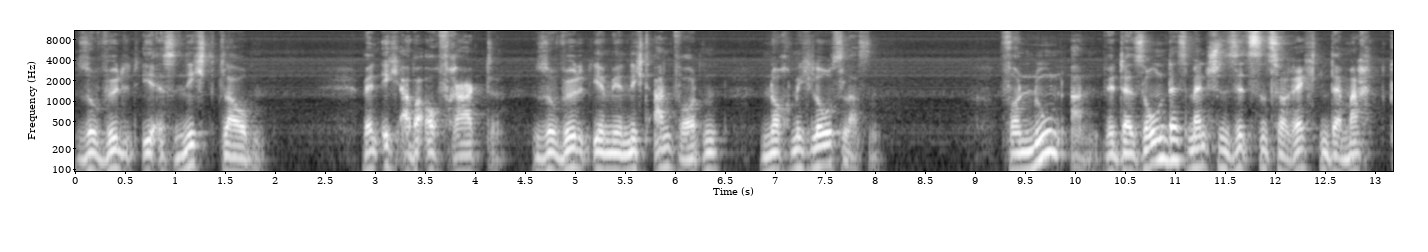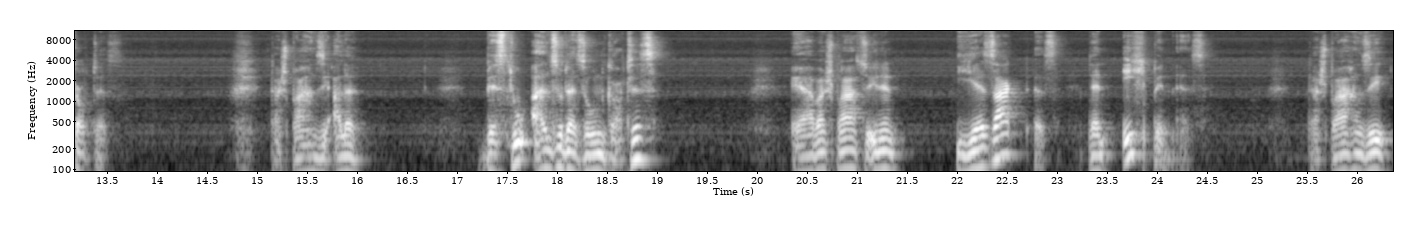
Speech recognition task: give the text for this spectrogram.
so würdet ihr es nicht glauben. Wenn ich aber auch fragte, so würdet ihr mir nicht antworten, noch mich loslassen. Von nun an wird der Sohn des Menschen sitzen zur Rechten der Macht Gottes. Da sprachen sie alle, Bist du also der Sohn Gottes? Er aber sprach zu ihnen, Ihr sagt es, denn ich bin es. Da sprachen sie,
